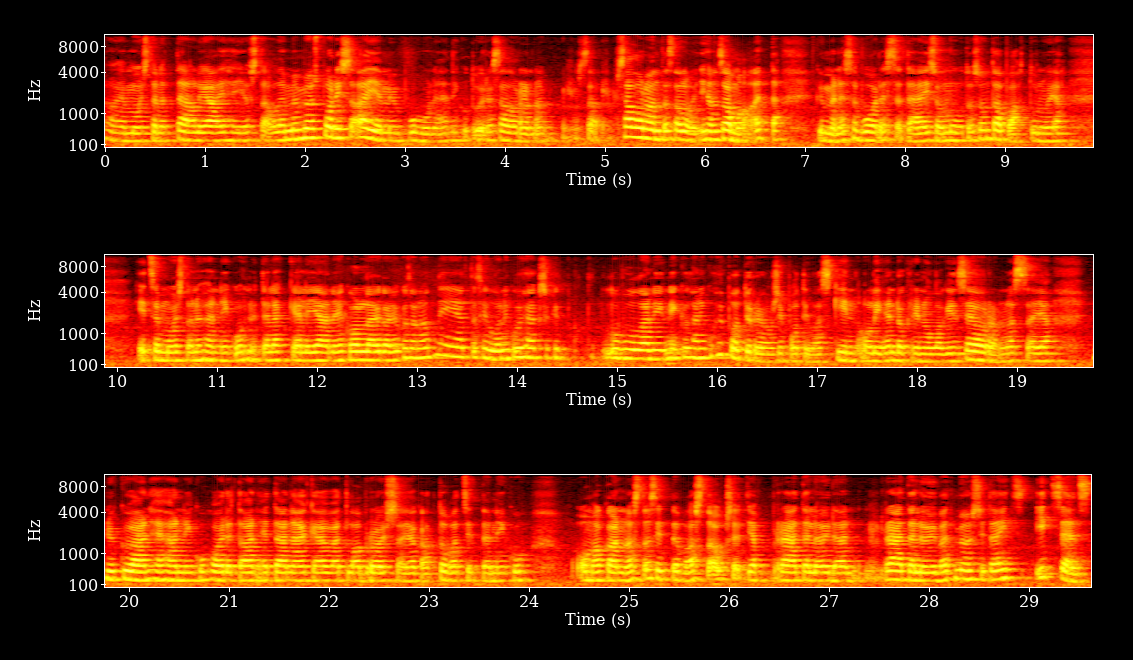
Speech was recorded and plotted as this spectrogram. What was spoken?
Joo, ja muistan, että tämä oli aihe, josta olemme myös podissa aiemmin puhuneet, niin kuin Tuira Saloranta, Saloranta sanoi ihan samaa, että kymmenessä vuodessa tämä iso muutos on tapahtunut ja itse muistan yhden niin kuin nyt eläkkeelle jääneen kollegan, joka sanoi, että, niin, että silloin niin kuin 90-luvulla niin, niin kyllähän niin kuin hypotyreosipotilaskin oli endokrinologin seurannassa ja nykyään hehän niin kuin hoidetaan etänä, käyvät labroissa ja katsovat sitten niin kuin omakannasta sitten vastaukset ja räätälöidään, räätälöivät myös sitä itsensä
